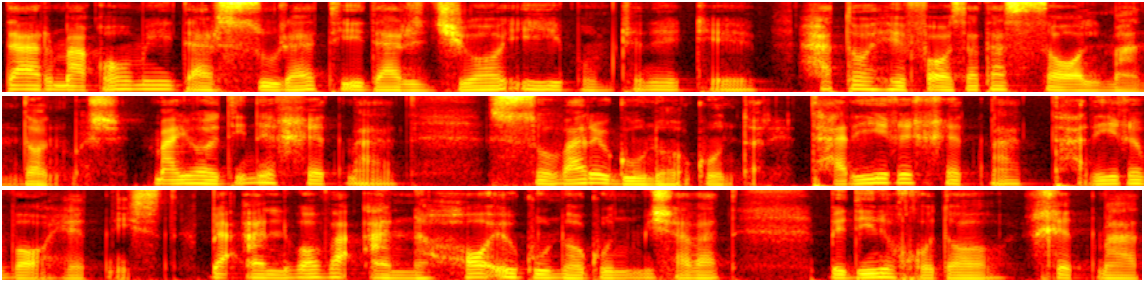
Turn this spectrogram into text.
در مقامی در صورتی در جایی ممکنه که حتی حفاظت از سالمندان باشه. میادین خدمت سور گوناگون داره. طریق خدمت طریق واحد نیست. به انواع و انهای گوناگون می شود به دین خدا خدمت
